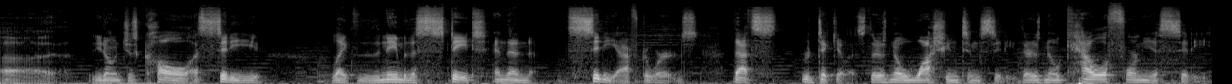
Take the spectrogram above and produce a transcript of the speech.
Uh, you don't just call a city like the name of the state and then city afterwards. That's ridiculous. There's no Washington City. There's no California City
